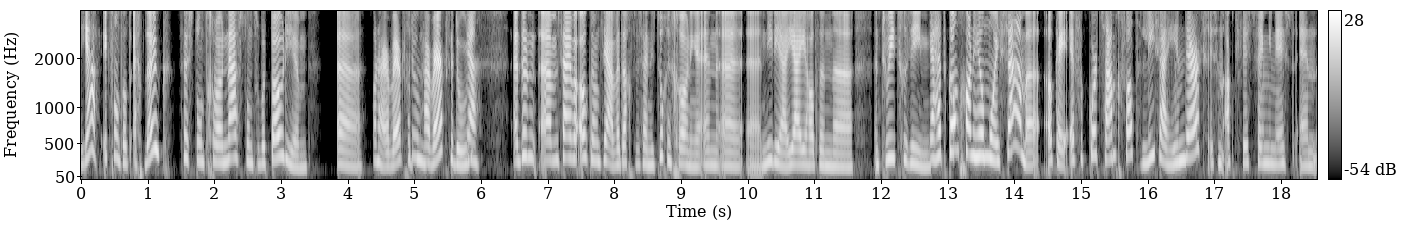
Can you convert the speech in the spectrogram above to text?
ja, ik vond dat echt leuk. Zij stond gewoon naast ons op het podium. Uh, Gewoon haar werk te doen. Haar werk te doen. Ja. En toen um, zijn we ook, want ja, we dachten we zijn nu toch in Groningen. En uh, uh, Nidia, jij had een, uh, een tweet gezien. Ja, het kwam gewoon heel mooi samen. Oké, even kort samengevat. Lisa Hinderks is een activist, feminist. En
